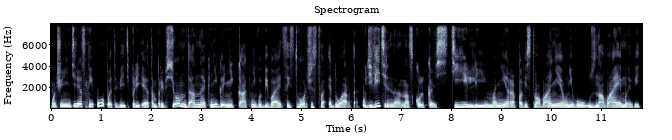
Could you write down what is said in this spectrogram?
очень интересный опыт, ведь при этом, при всем, данная книга никак не выбивается из творчества Эдуарда. Удивительно, насколько стиль и манера повествования у него узнаваемы, ведь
